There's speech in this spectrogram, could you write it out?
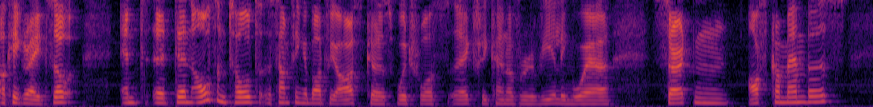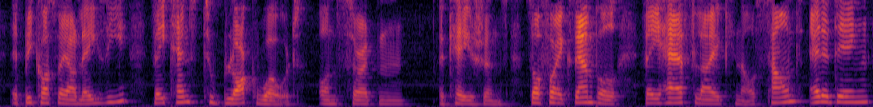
Okay, great. So, and uh, Dan Olson told something about the Oscars, which was actually kind of revealing where certain Oscar members because they are lazy, they tend to block vote on certain occasions. So, for example, they have like, you know, sound editing,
